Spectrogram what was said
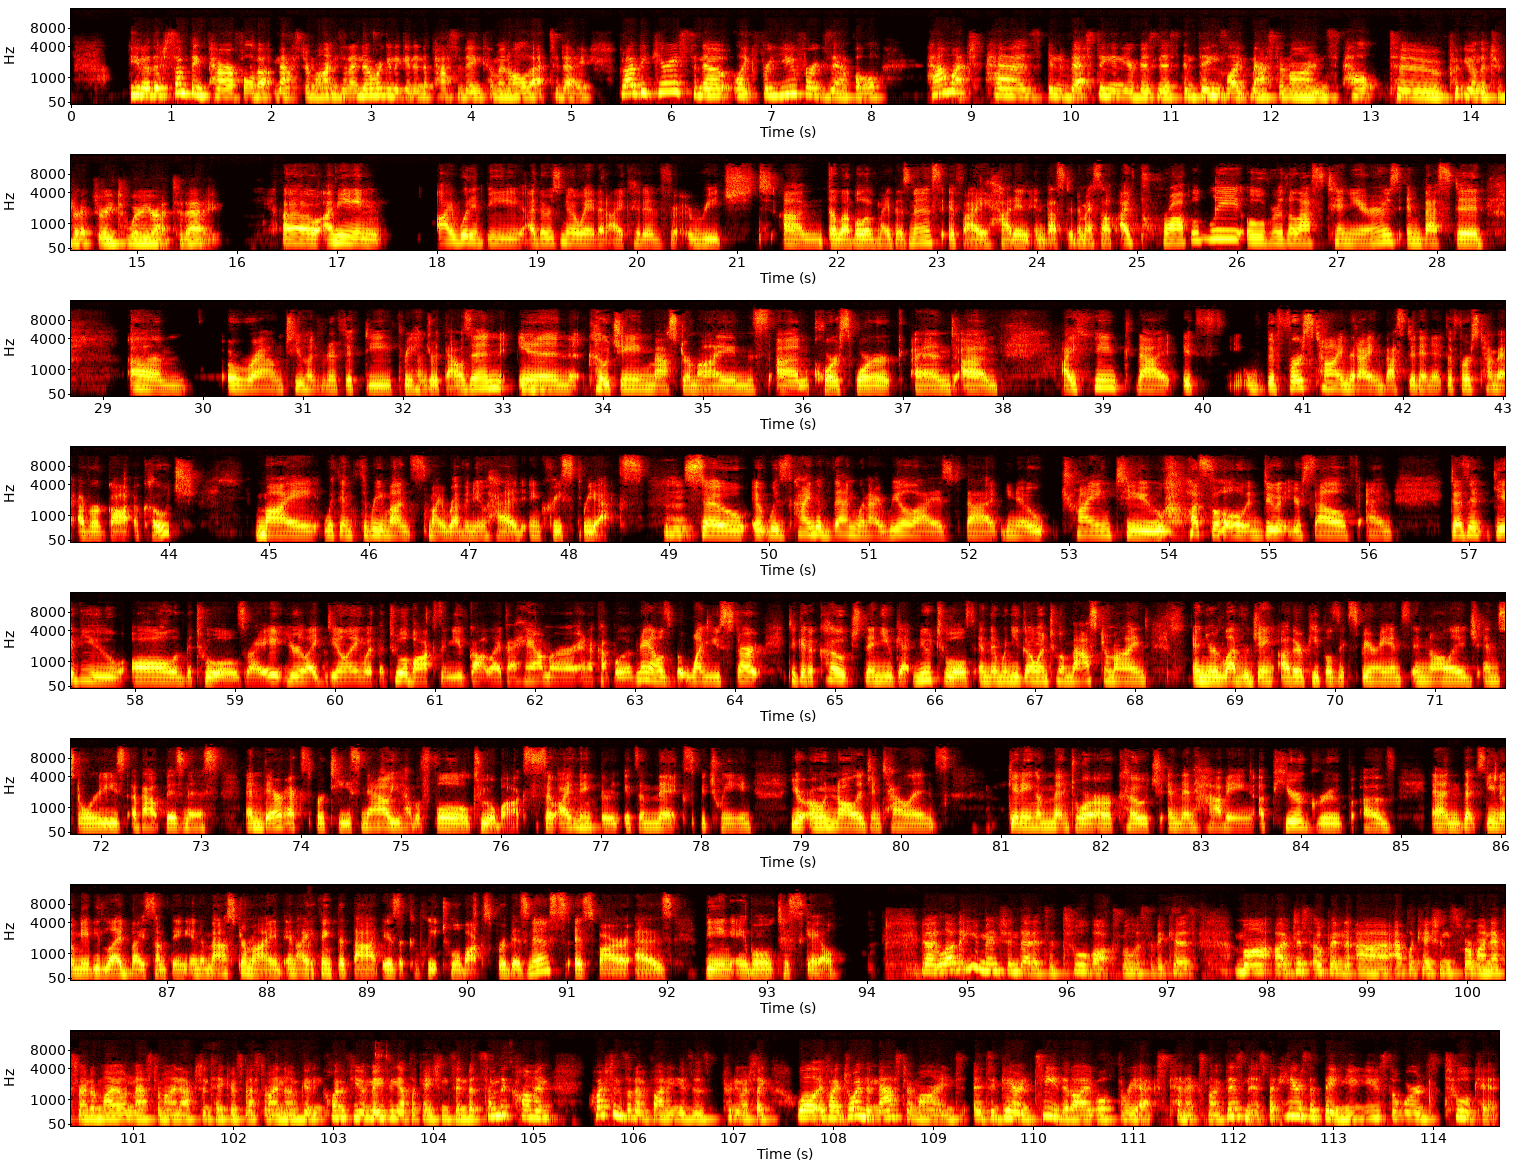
you know, there's something powerful about masterminds, and I know we're going to get into passive income and all that today. But I'd be curious to know, like for you, for example, how much has investing in your business and things like masterminds helped to put you on the trajectory to where you're at today? Oh, I mean, I wouldn't be, there's no way that I could have reached um, the level of my business if I hadn't invested in myself. I've probably over the last 10 years invested um, around 250, 300,000 mm-hmm. in coaching, masterminds, um, coursework. And um, I think that it's the first time that I invested in it, the first time I ever got a coach my within three months my revenue had increased 3x mm-hmm. so it was kind of then when i realized that you know trying to hustle and do it yourself and doesn't give you all of the tools, right? You're like dealing with a toolbox and you've got like a hammer and a couple of nails. But when you start to get a coach, then you get new tools. And then when you go into a mastermind and you're leveraging other people's experience and knowledge and stories about business and their expertise, now you have a full toolbox. So I mm-hmm. think there, it's a mix between your own knowledge and talents getting a mentor or a coach and then having a peer group of and that's you know maybe led by something in a mastermind and i think that that is a complete toolbox for business as far as being able to scale now, I love that you mentioned that it's a toolbox, Melissa, because my, I've just opened uh, applications for my next round of my own mastermind, Action Takers Mastermind. I'm getting quite a few amazing applications in, but some of the common questions that I'm finding is is pretty much like, well, if I join the mastermind, it's a guarantee that I will 3x, 10x my business. But here's the thing you use the word toolkit.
